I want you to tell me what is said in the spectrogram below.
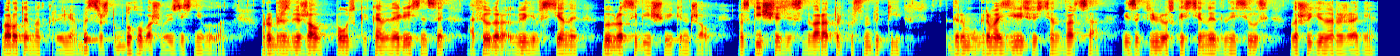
ворота им открыли. Быстро, чтобы духу вашего здесь не было. Роберт сбежал по узкой каменной лестнице, а Федор, оглядев стены, выбрал себе еще и кинжал. Воски исчезли со двора, только сундуки громозились у стен дворца. Из-за кремлевской стены доносилось лошадиное ржание.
